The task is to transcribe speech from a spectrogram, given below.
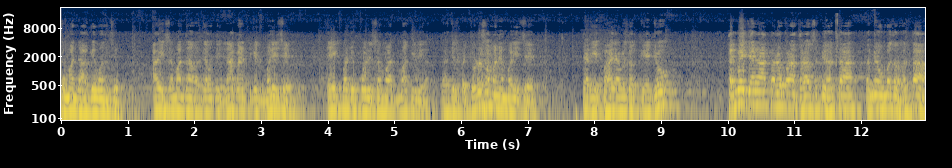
સમાજના આગેવાન છે. આ સમાજના આગેવાન હીરાભાઈને ટિકિટ મળી છે. એક બાજુ કોળી સમાજમાંથી રાજેશભાઈ ચોડસામાને મળી છે. ત્યારે એ ભાઈ આવે તો કહેજો, તમે જ્યારે આ તાલુકાના ધારાસભ્ય હતા, તમે ઉમેદવાર હતા,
